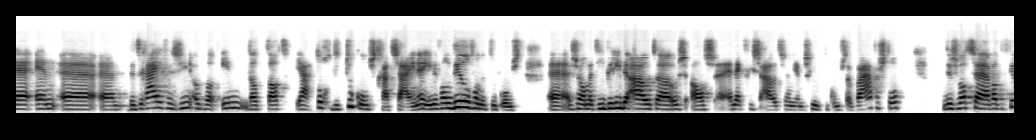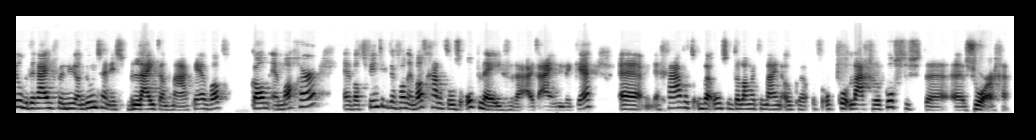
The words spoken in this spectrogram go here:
Uh, en uh, uh, bedrijven zien ook wel in dat dat ja, toch de toekomst gaat zijn. Hè? In ieder geval een deel van de toekomst. zowel met hybride auto's als elektrische auto's en misschien in de toekomst ook waterstof. Dus wat, ze, wat veel bedrijven nu aan het doen zijn, is beleid aan het maken. Hè? Wat kan en mag er? En wat vind ik ervan? En wat gaat het ons opleveren uiteindelijk? Hè? gaat het bij ons op de lange termijn ook op, op lagere kosten te zorgen?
